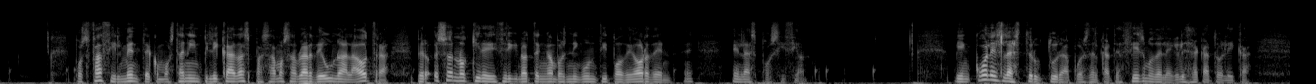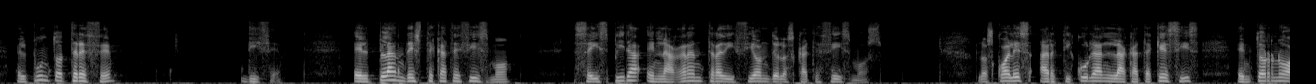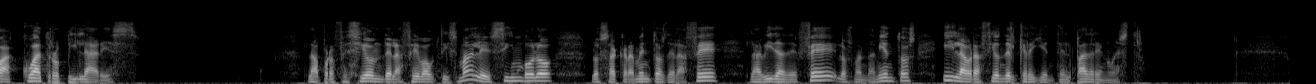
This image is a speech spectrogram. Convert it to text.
pues fácilmente, como están implicadas, pasamos a hablar de una a la otra. Pero eso no quiere decir que no tengamos ningún tipo de orden ¿eh? en la exposición. Bien, ¿cuál es la estructura pues, del catecismo de la Iglesia Católica? El punto 13 dice, el plan de este catecismo se inspira en la gran tradición de los catecismos, los cuales articulan la catequesis en torno a cuatro pilares la profesión de la fe bautismal, el símbolo, los sacramentos de la fe, la vida de fe, los mandamientos y la oración del creyente, el Padre nuestro.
